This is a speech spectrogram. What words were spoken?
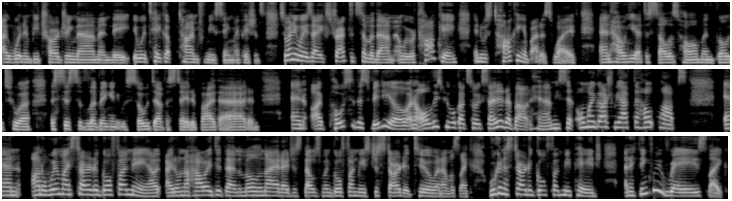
I wouldn't be charging them and they it would take up time for me seeing my patients. So anyways, I extracted some of them and we were talking and he was talking about his wife and how he had to sell his home and go to a assisted living and he was so devastated by that and and I posted this video and all these people got so excited about him. He said, "Oh my gosh, we have to help Pops." And on a whim I started a GoFundMe. I, I don't know how I did that in the middle of the night. I just that was when GoFundMe's just started too and I was like, "We're going to start a GoFundMe page page. And I think we raised like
